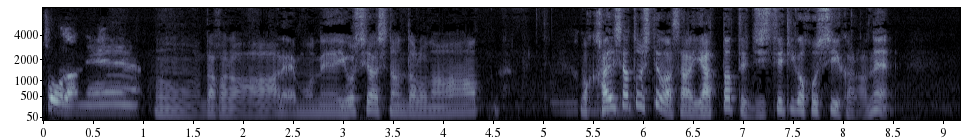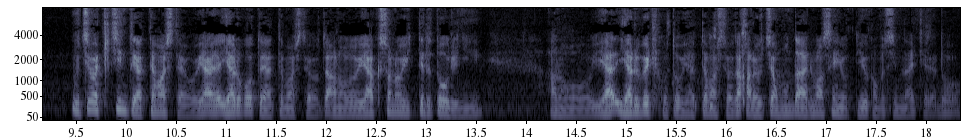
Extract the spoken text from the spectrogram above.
そうだね。うん。だから、あれもね、良し悪しなんだろうなまあ、会社としてはさ、やったっていう実績が欲しいからね。うちはきちんとやってましたよ。ややることやってましたよ。あの、役所の言ってる通りに、あの、ややるべきことをやってましたよ。だからうちは問題ありませんよって言うかもしれないけれど。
